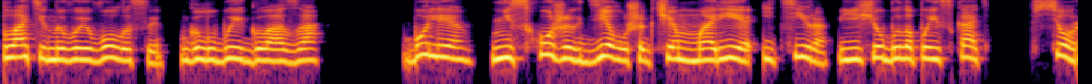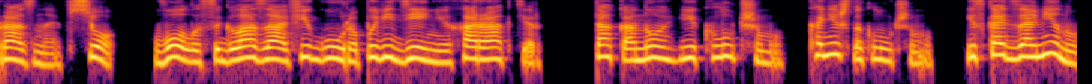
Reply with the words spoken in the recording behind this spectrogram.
платиновые волосы, голубые глаза, более несхожих девушек, чем Мария и Тира, еще было поискать. Все разное, все. Волосы, глаза, фигура, поведение, характер. Так оно и к лучшему. Конечно, к лучшему. Искать замену,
